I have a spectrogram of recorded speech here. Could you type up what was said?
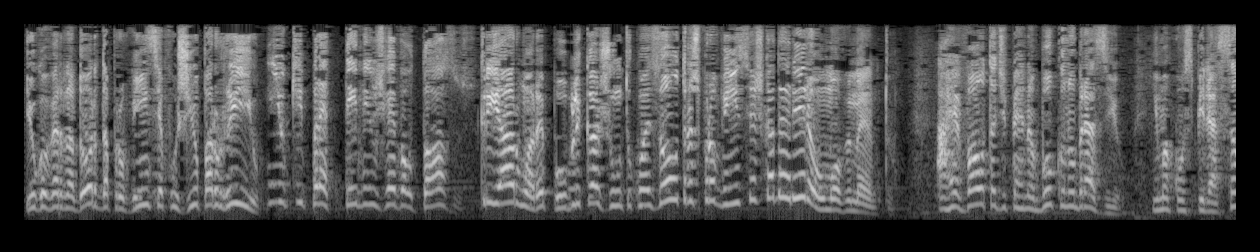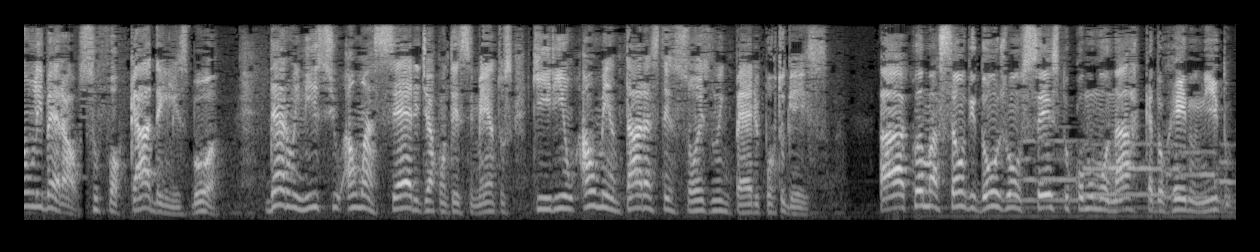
e o governador da província fugiu para o Rio. E o que pretendem os revoltosos? Criar uma república junto com as outras províncias que aderiram ao movimento. A revolta de Pernambuco no Brasil e uma conspiração liberal sufocada em Lisboa deram início a uma série de acontecimentos que iriam aumentar as tensões no Império Português. A aclamação de Dom João VI como monarca do Reino Unido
